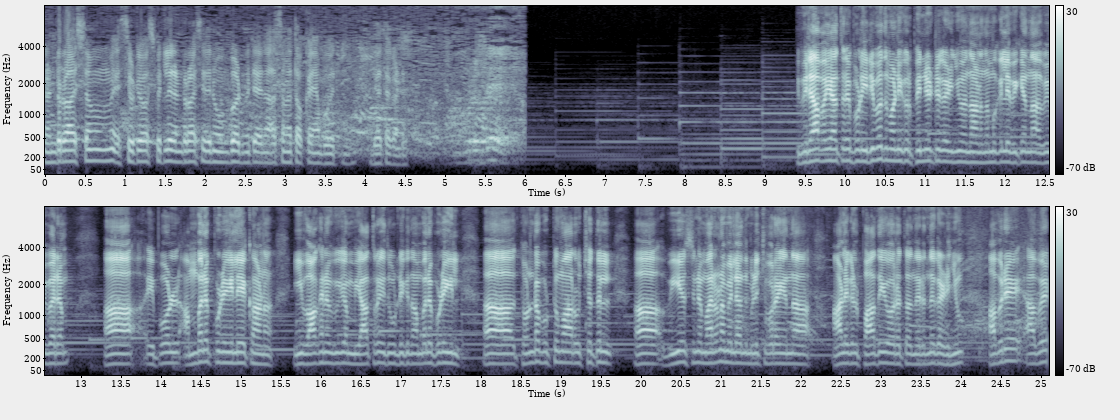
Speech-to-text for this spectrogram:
രണ്ടു പ്രാവശ്യം എസ് യു ടി ഹോസ്പിറ്റലിൽ രണ്ടു പ്രാവശ്യം ഇതിനു മുമ്പ് അഡ്മിറ്റ് ആയിരുന്നു. ആ സമയത്തൊക്കെ ഞാൻ പോയിരുന്നു. ഇദ്ദേഹത്തെ കണ്ടു. വിലാപയാത്ര ഇപ്പോൾ ഇരുപത് മണിക്കൂർ പിന്നിട്ട് കഴിഞ്ഞു എന്നാണ് നമുക്ക് ലഭിക്കുന്ന വിവരം. ഇപ്പോൾ അമ്പലപ്പുഴയിലേക്കാണ് ഈ വാഹനവ്യൂഹം യാത്ര ചെയ്തുകൊണ്ടിരിക്കുന്ന അമ്പലപ്പുഴയിൽ തൊണ്ട പൊട്ടുമാർ ഉച്ചത്തിൽ വി എസിന് മരണമില്ല എന്ന് വിളിച്ചു പറയുന്ന ആളുകൾ പാതയോരത്ത് നിരന്നു കഴിഞ്ഞു. അവരെ അവർ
